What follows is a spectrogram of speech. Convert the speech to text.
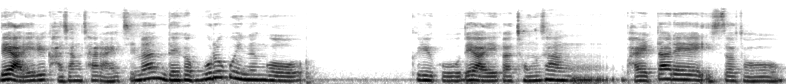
내 아이를 가장 잘 알지만 내가 모르고 있는 거 그리고 내 아이가 정상 발달에 있어서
